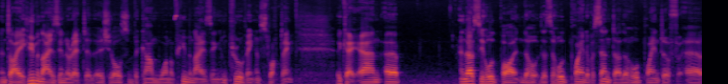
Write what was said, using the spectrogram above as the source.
entire humanizing narrative, it should also become one of humanizing, improving, instructing. Okay, and uh, and that's the whole point. The whole, that's the whole point of a center. The whole point of uh,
